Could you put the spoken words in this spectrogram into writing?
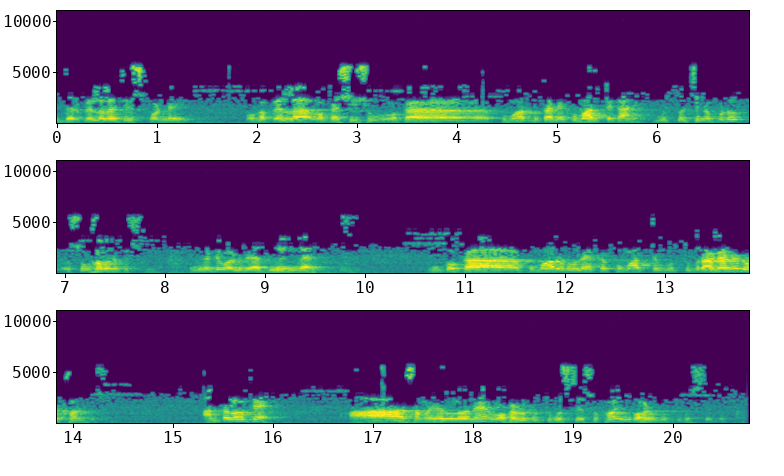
ఇద్దరు పిల్లలే తీసుకోండి. ఒక పిల్ల ఒక శిశువు ఒక కుమారుడు కానీ కుమార్తె కానీ గుర్తొచ్చినప్పుడు సుఖం అనిపిస్తుంది. ఎందుకంటే వాళ్ళు దే ఆర్ డూయింగ్ ఇంకొక కుమారుడు లేక కుమార్తె గుర్తుకు రాగానే దుఃఖం అనిపిస్తుంది. అంతలోకే ఆ సమయంలోనే ఒకళ్ళు గుర్తుకొస్తే సుఖం ఇంకొకళ్ళు గుర్తుకొస్తే దుఃఖం.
